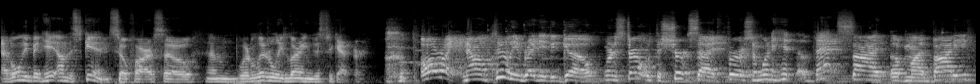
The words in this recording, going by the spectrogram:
I've only been hit on the skin so far, so um, we're literally learning this together. All right, now I'm clearly ready to go. We're gonna start with the shirt side first. I'm gonna hit that side of my body.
